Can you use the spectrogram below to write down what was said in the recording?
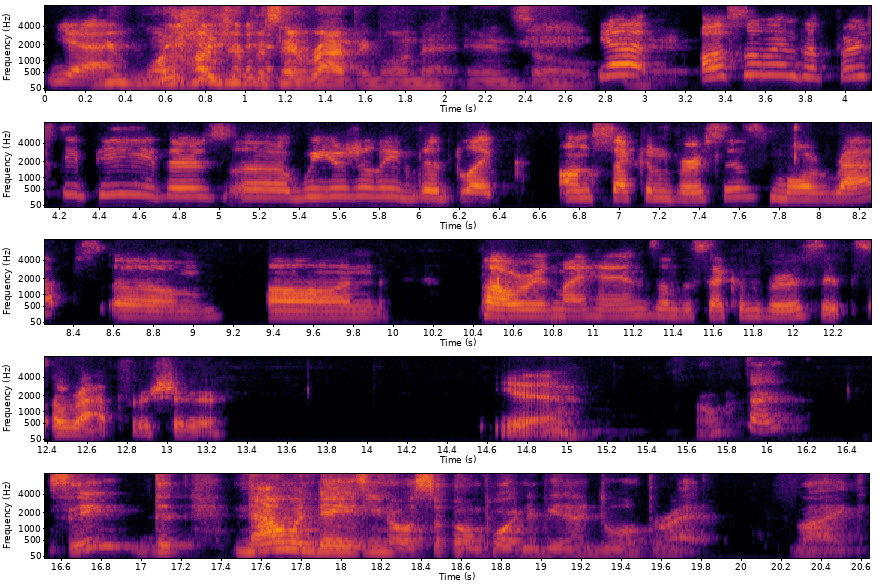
Yeah. You 100 percent rapping on that, and so Yeah. Also in the first EP, there's uh we usually did like on second verses more raps. Um on Power in My Hands on the second verse, it's a rap for sure. Yeah. Okay. See, the, nowadays, you know, it's so important to be that dual threat. Like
